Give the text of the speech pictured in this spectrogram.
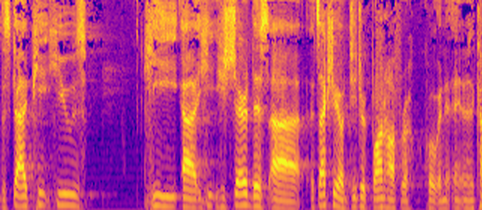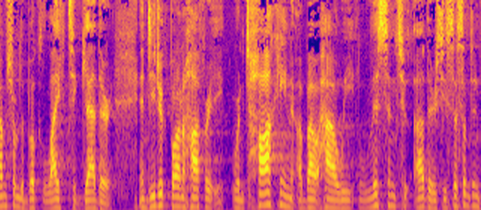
This guy, Pete Hughes, he, uh, he, he, shared this, uh, it's actually a Dietrich Bonhoeffer quote, and, and, it comes from the book Life Together. And Dietrich Bonhoeffer, when talking about how we listen to others, he says something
